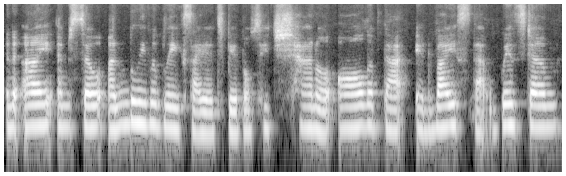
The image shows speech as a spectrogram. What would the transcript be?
And I am so unbelievably excited to be able to channel all of that advice, that wisdom,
